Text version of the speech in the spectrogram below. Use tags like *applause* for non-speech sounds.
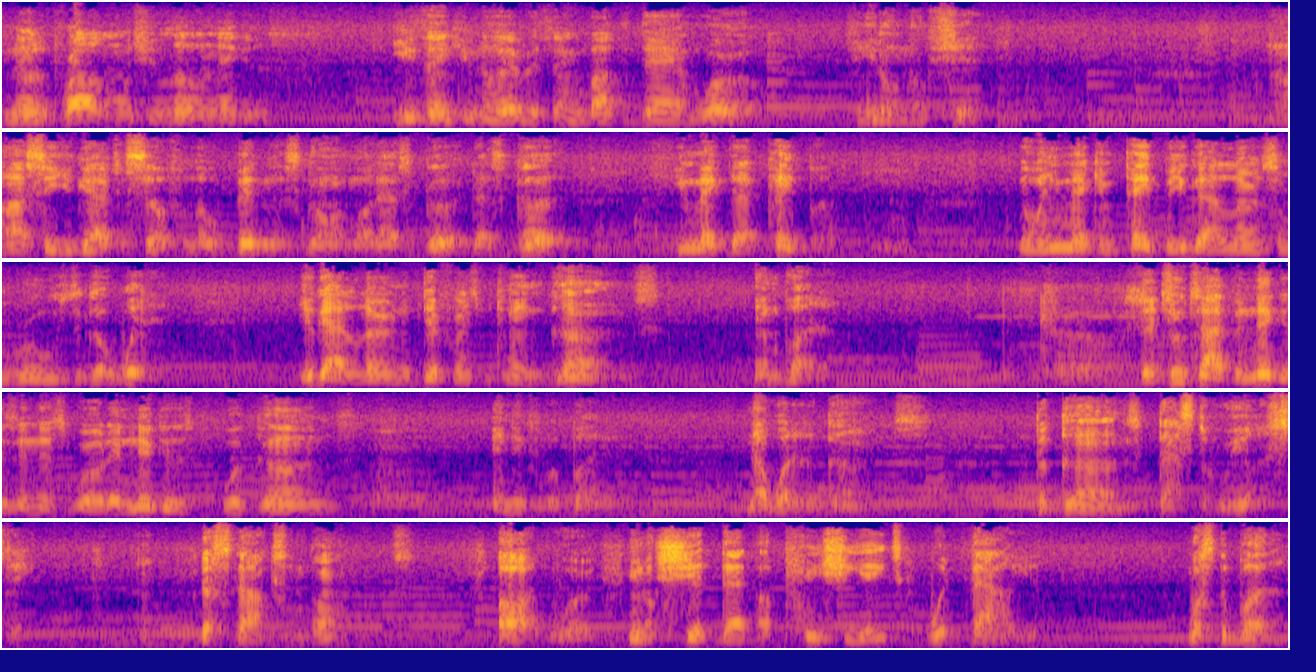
You know the problem with you little niggas? You think you know everything about the damn world, and you don't know shit. Now, I see you got yourself a little business going. Well, that's good. That's good. You make that paper. But when you're making paper, you gotta learn some rules to go with it. You gotta learn the difference between guns and butter. There are two type of niggas in this world. There are niggas with guns and niggas with butter. Now, what are the guns? The guns, that's the real estate. *laughs* The stocks and bonds. Artwork. You know, shit that appreciates with value. What's the butter?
